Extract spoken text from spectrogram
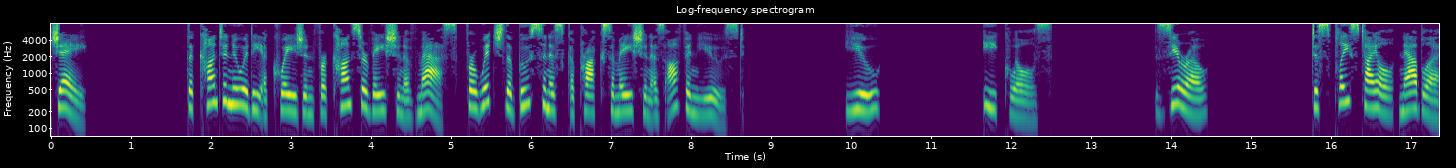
j. The continuity equation for conservation of mass, for which the Boussinesq approximation is often used. U equals zero display style nabla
